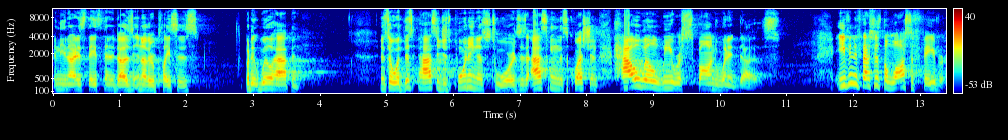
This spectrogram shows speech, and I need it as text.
in the United States than it does in other places, but it will happen. And so, what this passage is pointing us towards is asking this question how will we respond when it does? Even if that's just a loss of favor,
